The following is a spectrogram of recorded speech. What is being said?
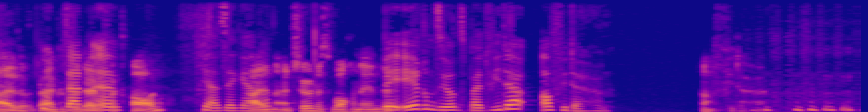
Also, danke dann, für dein äh, Vertrauen. Ja, sehr gerne. Allen ein schönes Wochenende. Beehren Sie uns bald wieder. Auf Wiederhören. Auf Wiederhören.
